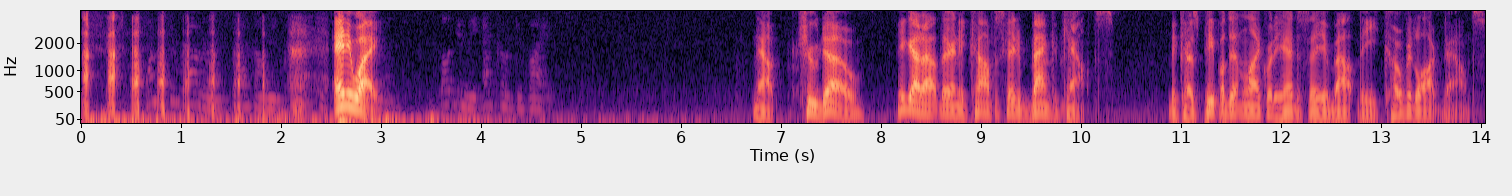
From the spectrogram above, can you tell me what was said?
seconds. Once the router is back on encrypted Anyway. internet, plug in the echo device. Now, Trudeau, he got out there and he confiscated bank accounts because people didn't like what he had to say about the COVID lockdowns.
